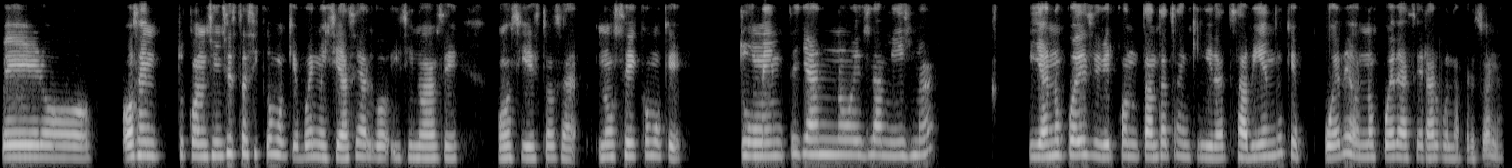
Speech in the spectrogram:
pero, o sea, en tu conciencia está así como que, bueno, y si hace algo, y si no hace, o si esto, o sea, no sé, como que tu mente ya no es la misma y ya no puedes vivir con tanta tranquilidad sabiendo que puede o no puede hacer algo la persona.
